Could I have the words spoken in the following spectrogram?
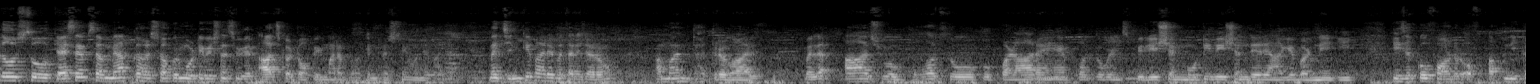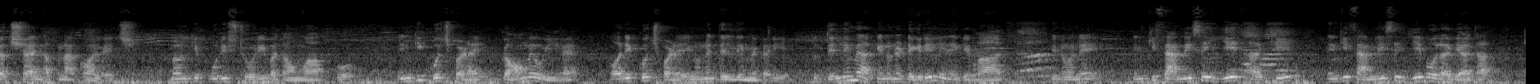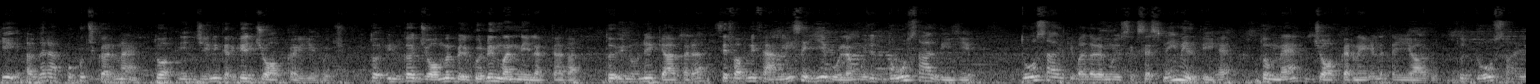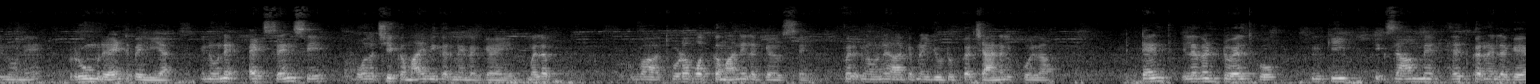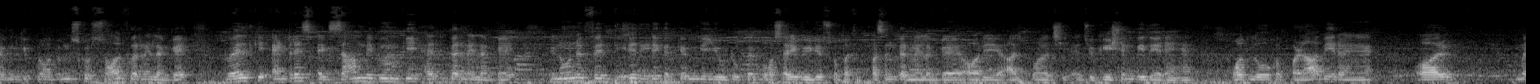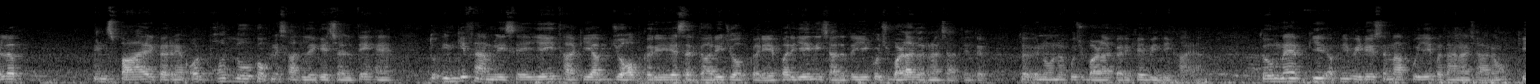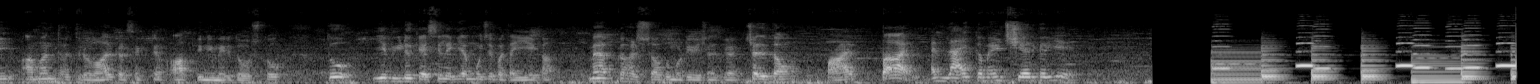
दोस्तों, कैसे हैं सब? मैं आपका हर्ष ठाकुर मोटिवेशनल स्पीकर आज का टॉपिक हमारा बहुत इंटरेस्टिंग होने वाला है। मैं जिनके बारे में बताने जा रहा हूँ, अमन धत्रवाल मतलब आज वो बहुत लोगों को पढ़ा रहे हैं, बहुत लोगों को इंस्पिरेशन मोटिवेशन दे रहे हैं आगे बढ़ने की। इज़ अ को फाउंडर ऑफ़ अपनी कक्षा एंड अपना कॉलेज मैं उनकी पूरी स्टोरी बताऊँगा आपको। इनकी कुछ पढ़ाई गाँव में हुई है और ये कुछ पढ़ाई इन्होंने दिल्ली में करी है। तो दिल्ली में आके इन्होंने डिग्री लेने के बाद इन्होंने, इनकी फैमिली से ये था कि इनकी फैमिली से ये बोला गया था कि अगर आपको कुछ करना है तो आप इंजीनियरिंग करके जॉब करिए कुछ। तो इनका जॉब में बिल्कुल भी मन नहीं लगता था। तो इन्होंने क्या करा, सिर्फ़ अपनी फैमिली से ये बोला, मुझे दो साल दीजिए। दो साल के बाद अगर मुझे सक्सेस नहीं मिलती है तो मैं जॉब करने के लिए तैयार हूँ। तो दो साल इन्होंने रूम रेंट पे लिया। इन्होंने एडसेंस से बहुत अच्छी कमाई भी करने लग गए। मतलब वहाँ थोड़ा बहुत कमाने लग गए उससे। फिर इन्होंने आके अपना यूट्यूब का चैनल खोला। टेंथ, इलेवेंथ, ट्वेल्थ को उनकी एग्ज़ाम में हेल्प करने लग गए, उनकी प्रॉब्लम्स को सॉल्व करने लग गए। ट्वेल्थ के एंट्रेंस एग्ज़ाम में भी उनकी हेल्प करने लग गए। इन्होंने फिर धीरे धीरे करके उनके यूट्यूब पर बहुत सारी वीडियोस को पसंद करने लग गए और ये आज बहुत अच्छी एजुकेशन भी दे रहे हैं। बहुत लोगों को पढ़ा भी रहे हैं और मतलब इंस्पायर कर रहे हैं और बहुत लोगों को अपने साथ लेके चलते हैं। तो इनकी फैमिली से यही था कि आप जॉब करिए या सरकारी जॉब करिए, पर ये नहीं चाहते थे, ये कुछ बड़ा करना चाहते थे। तो इन्होंने कुछ बड़ा करके भी दिखाया। तो मैं आपकी, अपनी वीडियो से मैं आपको ये बताना चाह रहा हूँ कि अमन धत्रवाल कर सकते हो आप क्यों नहीं मेरे दोस्तों? तो ये वीडियो कैसे लगी आप मुझे बताइएगा। मैं आपका हर शौक मोटिवेशन चलता हूँ। Bye bye and like comment share करिए।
